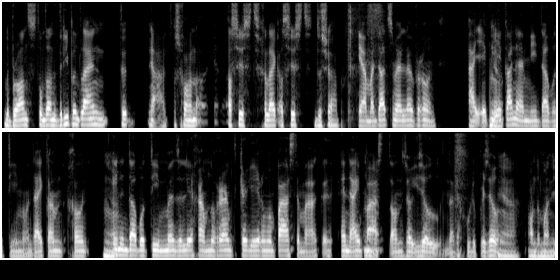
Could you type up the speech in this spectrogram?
LeBron stond aan de driepuntlijn. De, ja, het was gewoon assist, gelijk assist. Dus ja, Ja, maar dat is met LeBron. Hij, je, Ja. je kan hem niet double teamen, want hij kan gewoon ja. in een double team met zijn lichaam nog ruimte creëren om een paas te maken. En hij paast dan sowieso naar de goede persoon. Ja, on the money.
